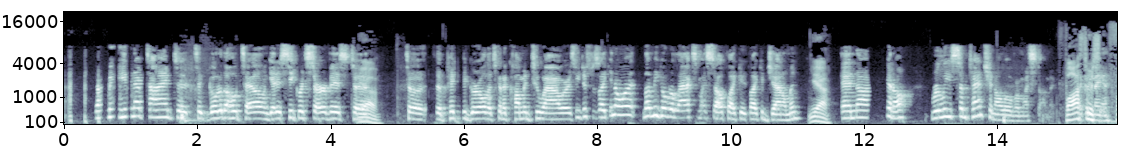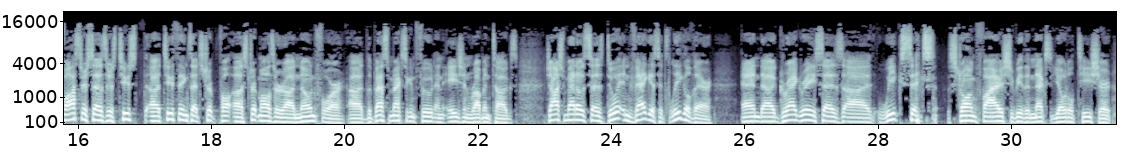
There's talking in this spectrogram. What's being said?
I mean, he didn't have time to, to go to the hotel and get his Secret Service to Yeah. to to pick the girl that's going to come in two hours. He just was like, you know what? Let me go relax myself like a like a gentleman Yeah. and uh, you know release some tension all over my stomach. Foster Like. Foster says there's two uh, two things that strip uh, strip malls are uh, known for: uh, the best Mexican food and Asian rub and tugs. Josh Meadows says do it in Vegas; it's legal there. And uh, Greg Ree says uh, week six strong five should be the next Yodel T-shirt.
